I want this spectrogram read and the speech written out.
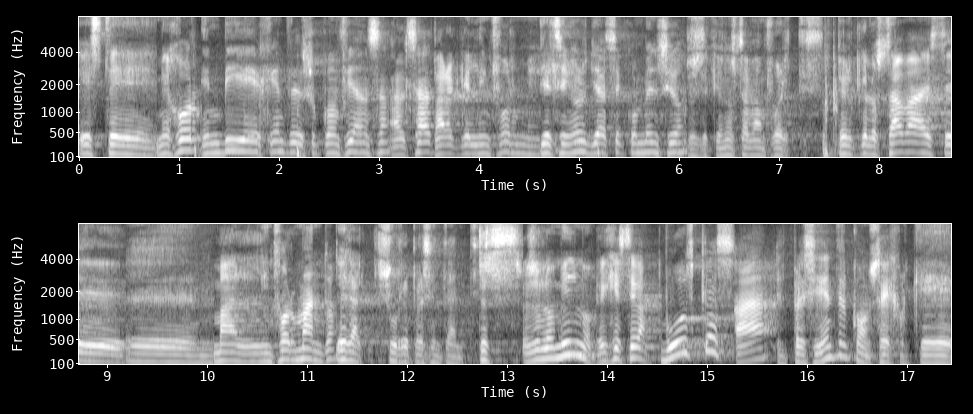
Este, mejor envíe gente de su confianza al SAT para que le informe. Y el señor ya se convenció pues, de que no estaban fuertes, pero que lo estaba este, eh, mal informando era su representante. Entonces, eso es lo mismo. Le dije, Esteban, buscas al presidente del consejo, porque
